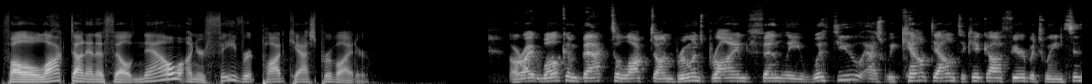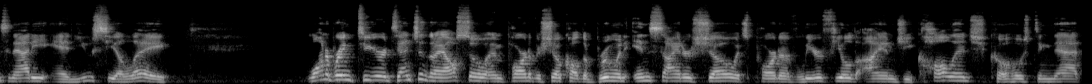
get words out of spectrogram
Follow Locked On NFL now on your favorite podcast provider. All right, welcome back to Locked On Bruins. Bryan Fenley with you as we count down to kickoff here between Cincinnati and UCLA. Want to bring to your attention that I also am part of a show called the Bruin Insider Show. It's part of Learfield IMG College, co hosting that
